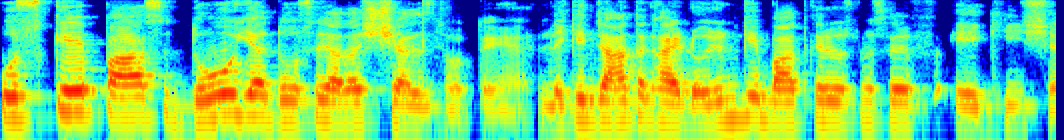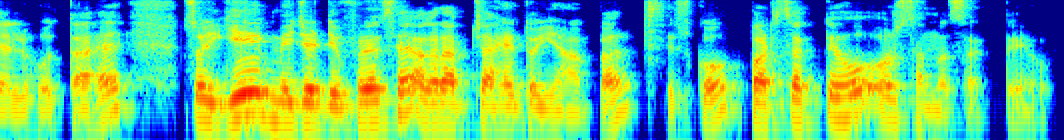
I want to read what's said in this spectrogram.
उसके पास दो या दो से ज़्यादा शेल्स होते हैं। लेकिन जहाँ तक हाइड्रोजन की बात करें उसमें सिर्फ़ एक ही शेल होता है। सो ये मेजर डिफरेंस है। अगर आप चाहें तो यहाँ पर इसको पढ़ सकते हो और समझ सकते हो।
